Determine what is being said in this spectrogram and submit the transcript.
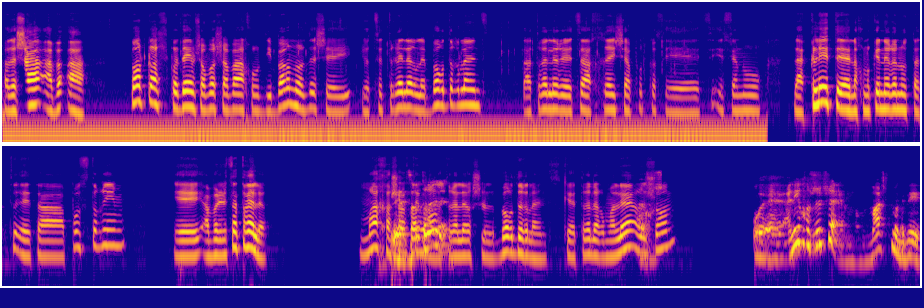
חדשה הבאה. פודקאסט קודם, שבוע שעבר, אנחנו דיברנו על זה שיוצא טריילר לבורדרלנדס. הטריילר יצא אחרי שהפודקאסט סיימנו להקליט, אנחנו כן הראינו את הפוסטרים, אבל יצא טריילר. מה חשבתם על הטריילר של בורדרלנדס כטריילר מלא ראשון? אני חושב שהיה ממש מגניב,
